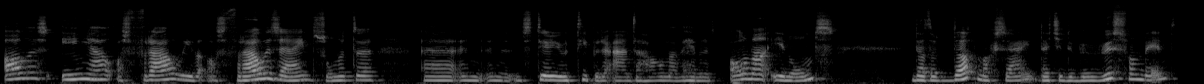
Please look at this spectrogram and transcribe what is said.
Alles in jou als vrouw, wie we als vrouwen zijn, zonder te uh, een, een, stereotype eraan te hangen, maar we hebben het allemaal in ons. Dat er dat mag zijn, dat je er bewust van bent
